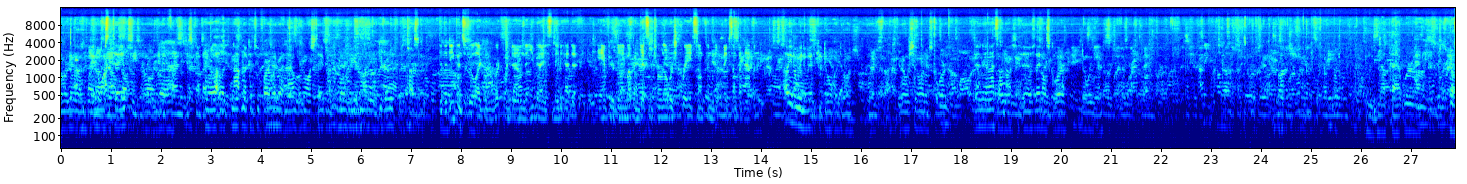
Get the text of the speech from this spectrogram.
we're gonna, we're gonna watch the tape. Uh, we're not, look, not looking too far ahead right now, but we're gonna watch the tape and we're get, ready for the toss. Did the defense feel like when Rick went down that you guys maybe had to amp your game up and get some turnovers, create something, to make something happen? Oh, you know, we knew we had to keep doing what we're doing. You know, we should have let them score. And, you know, that's on us. If they don't score, you know, we win. Now, Pat, we're, uh, you know,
